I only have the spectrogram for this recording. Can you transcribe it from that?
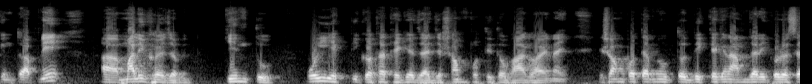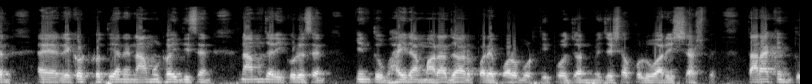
কিন্তু আপনি মালিক হয়ে যাবেন। কিন্তু ওই একটি কথা থেকে যায় যে সম্পত্তি তো ভাগ হয় নাই। এই সম্পত্তি আপনি উত্তর দিক থেকে নামজারি করেছেন রেকর্ড খতিয়ানে নাম উঠাই দিছেন, নামজারি করেছেন। কিন্তু ভাইরা মারা যাওয়ার পরে পরবর্তী প্রজন্মে যে সকল ওয়ারিশ আসবে, তারা কিন্তু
